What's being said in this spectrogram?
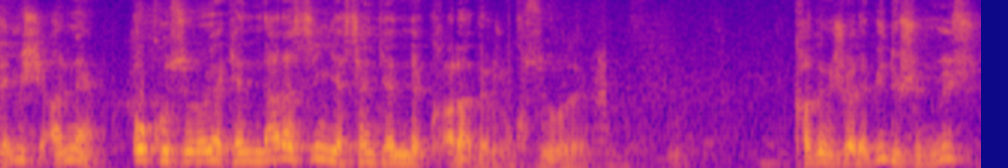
demiş ki anne, o kusuru ya kendi arasın ya sen kendine ara o kusuru demiş. Kadın şöyle bir düşünmüş,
